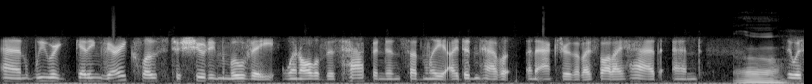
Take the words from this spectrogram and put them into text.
And we were getting very close to shooting the movie when all of this happened, and suddenly I didn't have a, an actor that I thought I had, and Oh, there were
